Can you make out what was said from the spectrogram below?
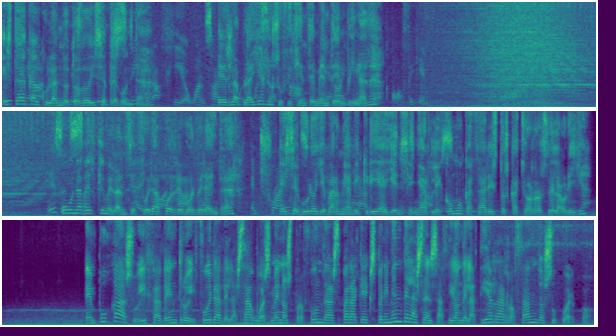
Está calculando todo y se pregunta, ¿es la playa lo suficientemente empinada? Una vez que me lance fuera, ¿podré volver a entrar? ¿Es seguro llevarme a mi cría y enseñarle cómo cazar estos cachorros de la orilla? Empuja a su hija dentro y fuera de las aguas menos profundas para que experimente la sensación de la tierra rozando su cuerpo.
